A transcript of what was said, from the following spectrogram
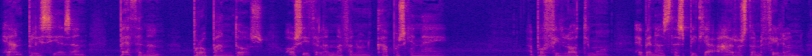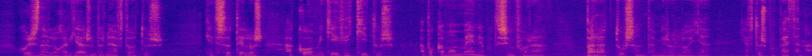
εάν πλησίαζαν πέθαιναν προπαντός όσοι ήθελαν να φανούν κάπως γενναίοι. Από φιλότιμο έμπαιναν στα σπίτια άρρωστων φίλων χωρίς να λογαριάζουν τον εαυτό τους γιατί στο τέλος ακόμη και οι δικοί τους αποκαμωμένοι από τη συμφορά παρατούσαν τα μυρολόγια για αυτούς που πέθαναν.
